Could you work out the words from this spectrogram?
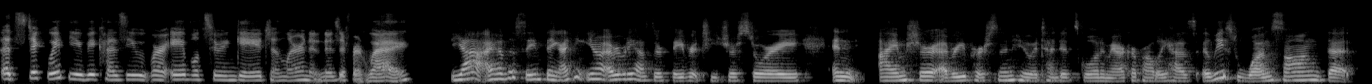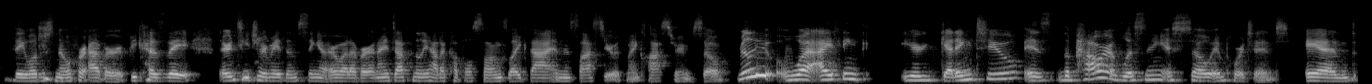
that stick with you because you were able to engage and learn in a different way. Yeah, I have the same thing. I think, you know, everybody has their favorite teacher story. And I'm sure every person who attended school in America probably has at least one song that they will just know forever because they their teacher made them sing it or whatever. And I definitely had a couple songs like that in this last year with my classroom. So really what I think you're getting to is the power of listening is so important. And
